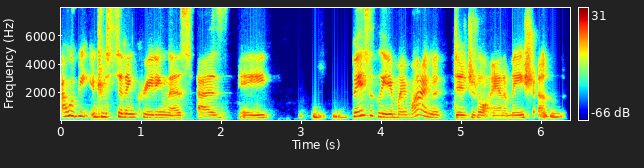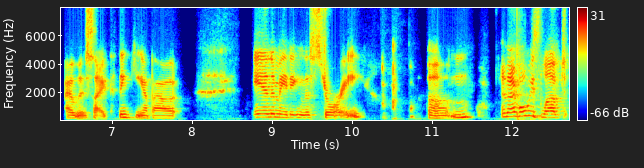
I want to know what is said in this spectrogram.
I would be interested in creating this as a basically in my mind a digital animation. I was like thinking about animating the story, um, and I've always loved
